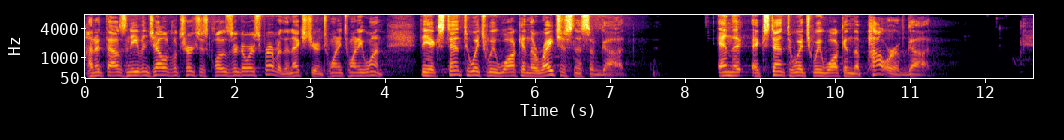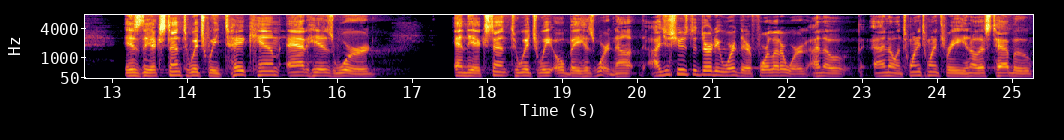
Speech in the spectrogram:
100,000 evangelical churches closed their doors forever the next year in 2021. The extent to which we walk in the righteousness of God and the extent to which we walk in the power of God is the extent to which we take Him at His word and the extent to which we obey his word. Now, I just used a dirty word there, four letter word. I know, I know in 2023, you know, that's taboo.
